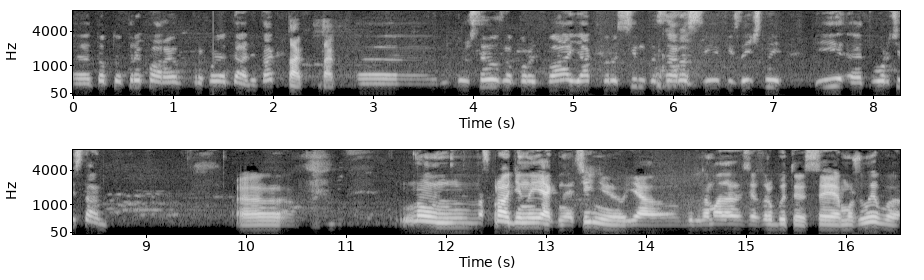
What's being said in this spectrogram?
Е, тобто три пари проходять далі, так? Так, так. Е, дуже серйозна боротьба. Як ви розціните зараз свій фізичний і творчий стан? Е, ну, насправді ніяк не оцінюю. Я буду намагатися зробити все можливе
